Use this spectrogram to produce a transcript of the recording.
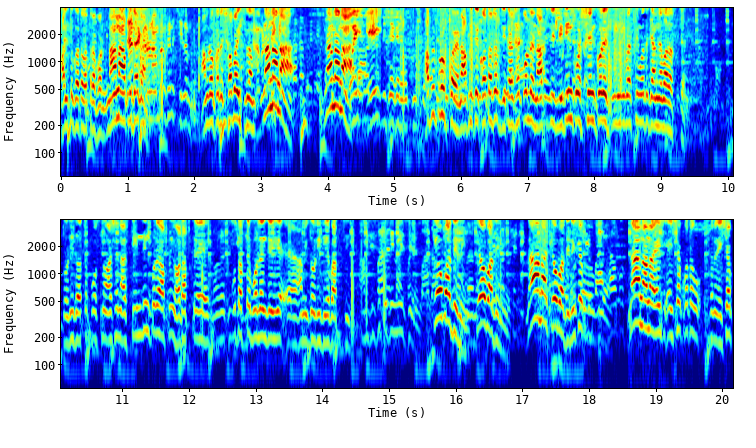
ফালতু কথাবার্তা বলেন। না না আপনি দেখেন। আমরা ওখানে সবাই ছিলাম। না না না না না না। আপনি প্রুভ করেন আপনি যে কথাটা জিজ্ঞাসা করলেন আপনি লিডিং কোশ্চেন করে ইউনিভার্সিটির মধ্যে জানতে বাজাচ্ছেন। দড়িগত প্রশ্ন আসে না। তিন দিন পরে আপনি হঠাৎ করে কোথাতে বলেন যে আমি দড়ি দিয়ে পাচ্ছি কেউ বাঁধেনি কেউ বাঁধেনি। না না কেউ বাঁধেনি। এসব না না না এইসব কথা শোনেন এইসব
